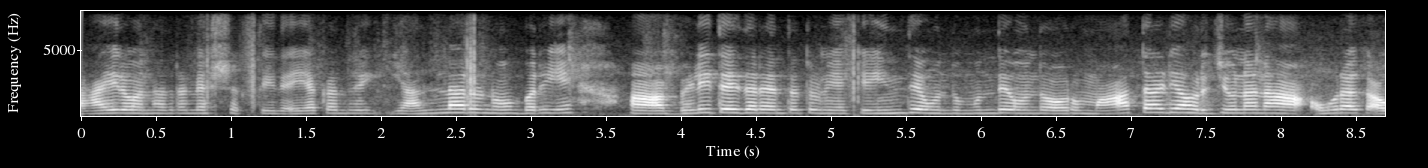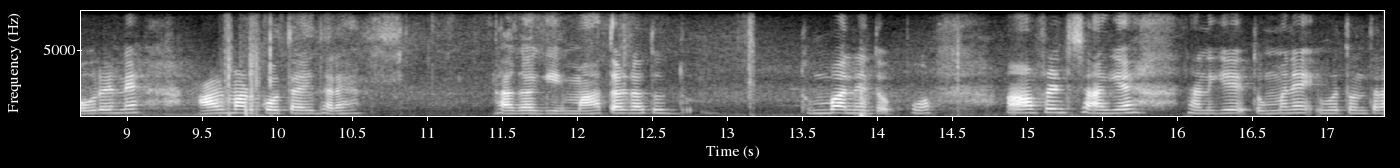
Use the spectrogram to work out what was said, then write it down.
ರಾಯರು ಅನ್ನೋದ್ರಲ್ಲೇ ಶಕ್ತಿ ಇದೆ. ಯಾಕಂದರೆ ಎಲ್ಲರೂ ಬರೀ ಬೆಳೀತಾ ಇದ್ದಾರೆ ಅಂತ ತುಳಿಯೋಕ್ಕೆ ಹಿಂದೆ ಒಂದು, ಮುಂದೆ ಒಂದು ಅವರು ಮಾತಾಡಿ ಅವ್ರ ಜೀವನನ ಅವ್ರಾಗ ಅವರನ್ನೇ ಹಾಳು ಮಾಡ್ಕೋತಾ ಇದ್ದಾರೆ. ಹಾಗಾಗಿ ಮಾತಾಡೋದು ತುಂಬಾ ತಪ್ಪು. ಫ್ರೆಂಡ್ಸ್ ಹಾಗೆ ನನಗೆ ತುಂಬಾ ಇವತ್ತೊಂಥರ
